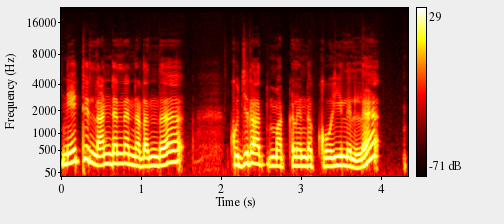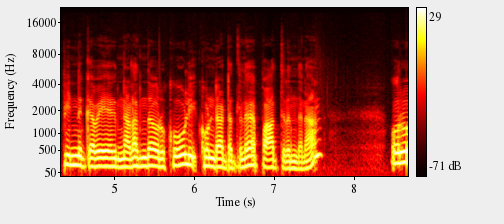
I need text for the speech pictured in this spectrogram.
நேற்று லண்டனில் நடந்த குஜராத் மக்களின் கோயிலில் பின்னுக்கவே நடந்த ஒரு கோழி கொண்டாட்டத்தில் பார்த்துருந்தேன் நான். ஒரு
